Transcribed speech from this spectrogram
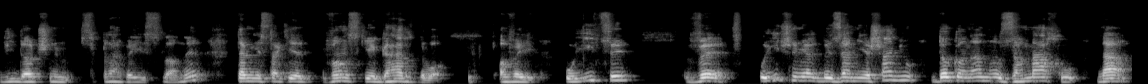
widocznym z prawej strony, tam jest takie wąskie gardło owej ulicy, w ulicznym jakby zamieszaniu dokonano zamachu na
